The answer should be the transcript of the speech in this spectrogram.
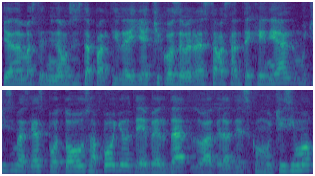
Ya nada más terminamos esta partida y ya chicos, de verdad está bastante genial. Muchísimas gracias por todo su apoyo, de verdad lo agradezco muchísimo.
